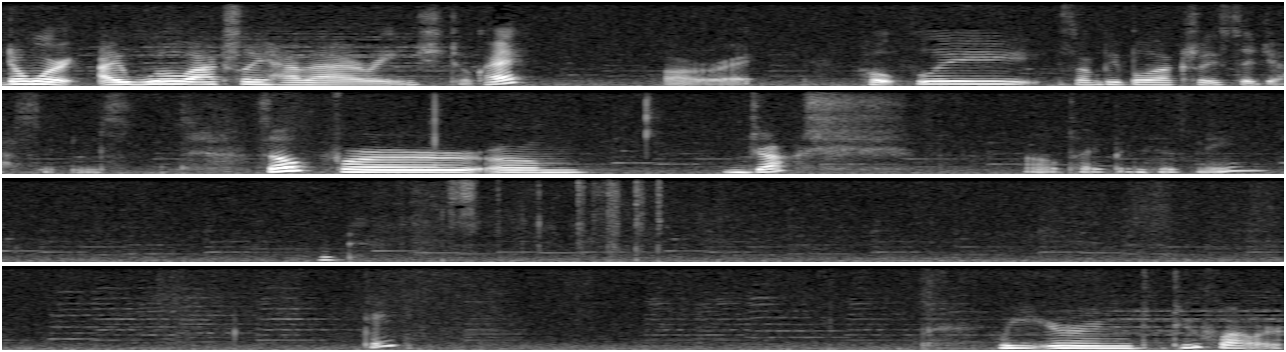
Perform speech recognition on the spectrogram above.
don't worry, I will actually have that arranged, okay? Alright. Hopefully some people actually suggest names. So, for um, Josh, I'll type in his name. We earned two flour.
